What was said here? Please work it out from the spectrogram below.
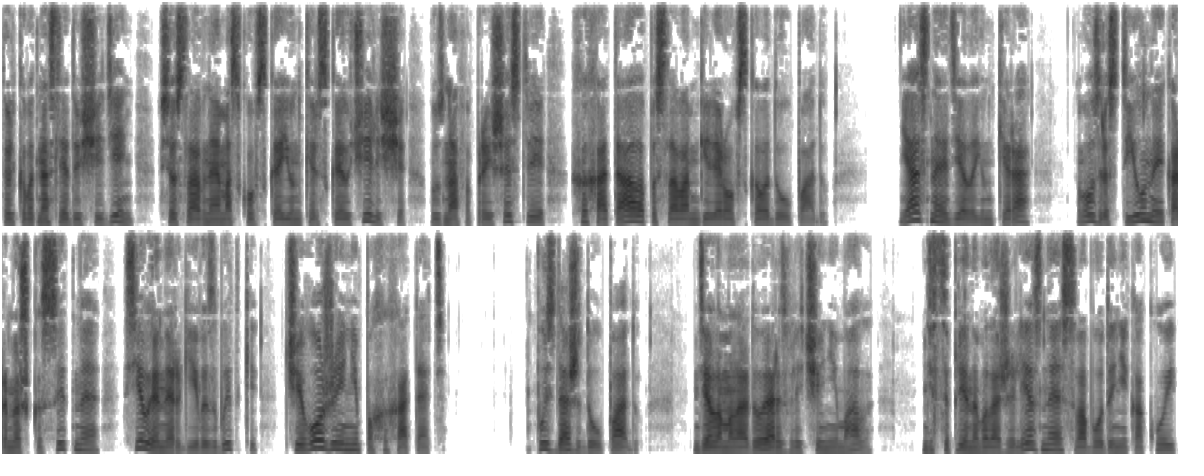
Только вот на следующий день все славное московское юнкерское училище, узнав о происшествии, хохотало, по словам Гелеровского, до упаду. Ясное дело, юнкера, возраст юный, кормежка сытная, сила энергии в избытке, чего же и не похохотать. Пусть даже до упаду. Дело молодое, а развлечений мало. Дисциплина была железная, свободы никакой,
